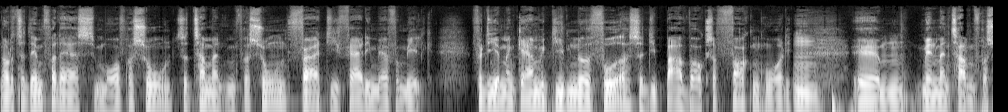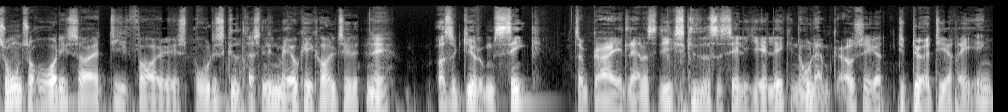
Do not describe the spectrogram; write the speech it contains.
Når du tager dem fra deres mor fra soen, så tager man dem fra soen, før de er færdige med at få mælk. Fordi at man gerne vil give dem noget foder, så de bare vokser fucking hurtigt. Mm. Øhm, men man tager dem fra soen så hurtigt, så at de får øh, spruteskid. Deres lille mave kan ikke holde til det. Nej. Og så giver du dem zink, som gør et eller andet, så de ikke skider sig selv ihjel. Ikke? Nogle af dem gør jo sikkert, de dør af diarré. Ikke?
